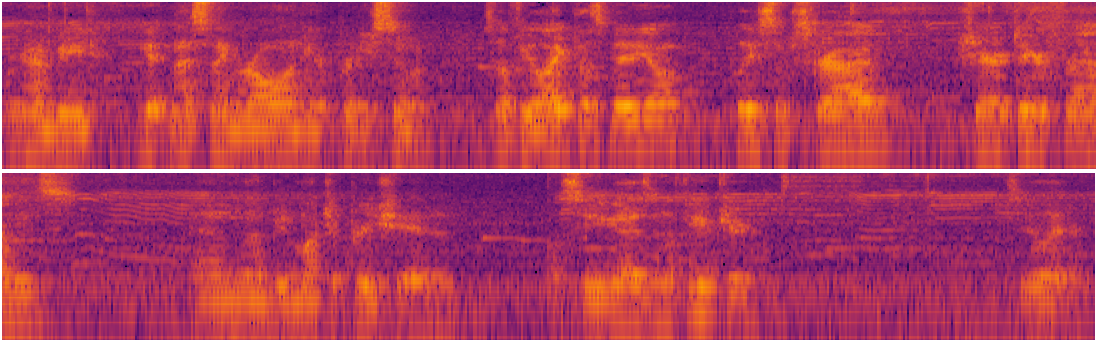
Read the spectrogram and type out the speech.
We're going to be getting this thing rolling here pretty soon. So if you like this video, please subscribe, share it to your friends, and that'd be much appreciated. I'll see you guys in the future. See you later.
